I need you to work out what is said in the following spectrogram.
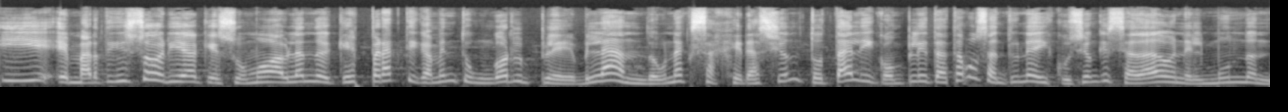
Y eh, Martín Soria, que sumó hablando de que es prácticamente un golpe blando, una exageración total y completa. Estamos ante una discusión que se ha dado en el mundo entero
